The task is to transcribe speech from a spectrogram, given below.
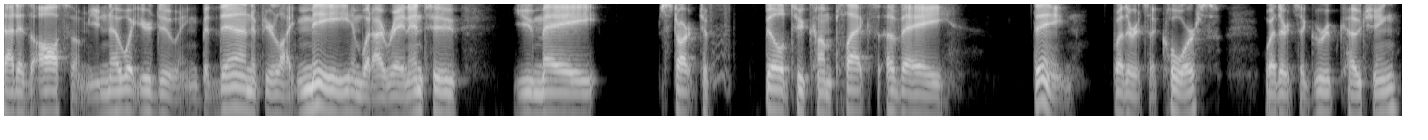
that is awesome. You know what you're doing. But then if you're like me and what I ran into, you may start to f- build too complex of a thing, whether it's a course, whether it's a group coaching,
